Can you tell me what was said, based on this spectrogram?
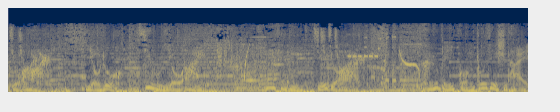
九二，有路就有爱。FM 九九二，河北广播电视台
